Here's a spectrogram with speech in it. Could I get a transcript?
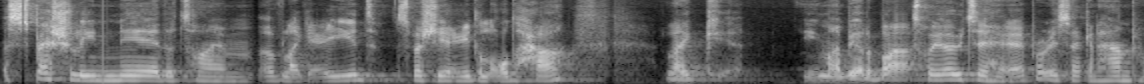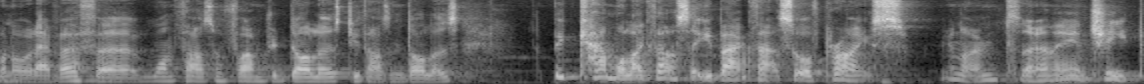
especially near the time of like Eid, especially Eid al-Adha, like you might be able to buy a Toyota here, probably a second hand one or whatever, for one thousand five hundred dollars, two thousand dollars. Big camel like that will set you back that sort of price. You know, so they ain't cheap.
